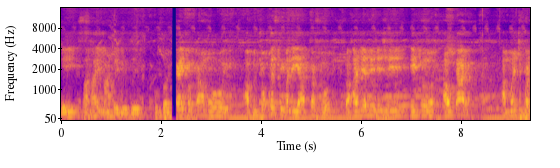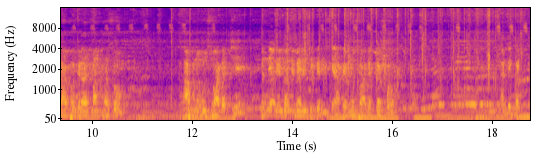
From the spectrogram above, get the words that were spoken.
એ સહાય માટે જે છે ખૂબ જ કાંઈ પણ કામ હોય આપ ચોક્કસથી મને યાદ કરશો. તો આજે અમે જે છે એક આવકાર આ મંચ પર આપ વિરાજમાન થશો. આપનું સ્વાગત છે. બંને બહેનોને વિનંતી કરીશ કે આપ એમનું સ્વાગત કરશો. હાર્દિકભાઈ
